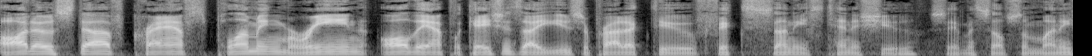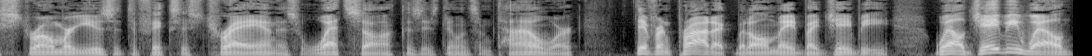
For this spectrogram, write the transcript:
Auto stuff, crafts, plumbing, marine, all the applications. I use the product to fix Sonny's tennis shoe, save myself some money. Stromer used it to fix his tray on his wet saw because he's doing some tile work. Different product, but all made by JB. Well, JB Weld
